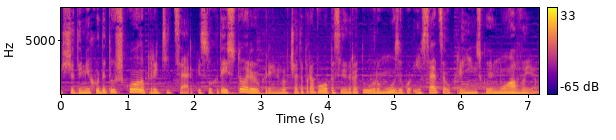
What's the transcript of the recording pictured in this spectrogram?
що ти міг ходити у школу при тій церкві, слухати історію України, вивчати правопис, літературу, музику і все це українською мовою.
